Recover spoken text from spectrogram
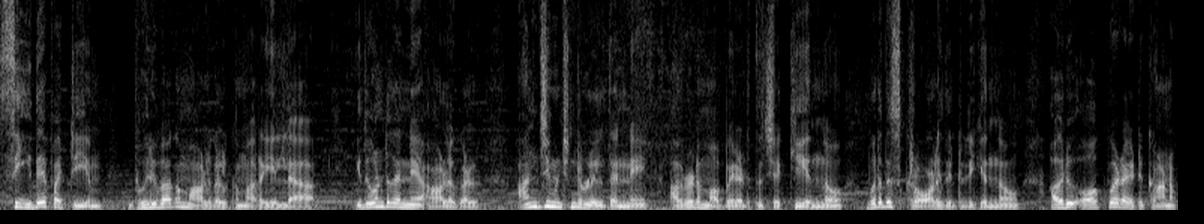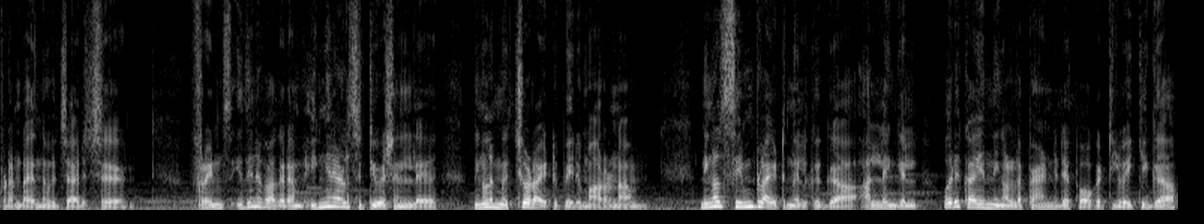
സി ഇതേ പറ്റിയും ഭൂരിഭാഗം ആളുകൾക്കും അറിയില്ല. ഇതുകൊണ്ട് തന്നെ ആളുകൾ അഞ്ച് മിനിറ്റിന്റെ ഉള്ളിൽ തന്നെ അവരുടെ മൊബൈൽ എടുത്ത് ചെക്ക് ചെയ്യുന്നു വെറുതെ സ്ക്രോൾ ചെയ്തിട്ടിരിക്കുന്നു അവർ ഓക്വേർഡായിട്ട് കാണപ്പെടേണ്ട എന്ന് വിചാരിച്ച്. ഫ്രണ്ട്സ് ഇതിന് പകരം ഇങ്ങനെയുള്ള സിറ്റുവേഷനിൽ നിങ്ങൾ മെച്ചുവർഡായിട്ട് പെരുമാറണം. നിങ്ങൾ സിമ്പിളായിട്ട് നിൽക്കുക അല്ലെങ്കിൽ ഒരു കൈ നിങ്ങളുടെ പാന്റിന്റെ പോക്കറ്റിൽ വയ്ക്കുക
